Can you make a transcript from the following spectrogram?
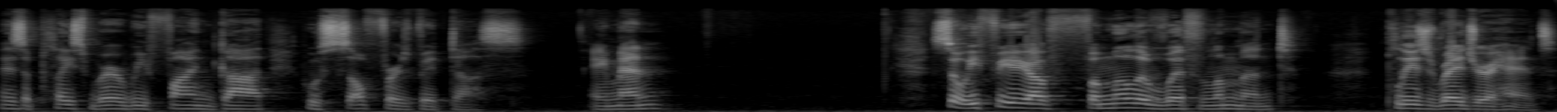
It is a place where we find God who suffers with us. Amen. So if you are familiar with lament, please raise your hands.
